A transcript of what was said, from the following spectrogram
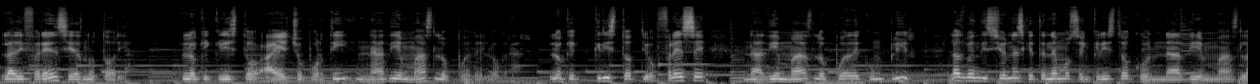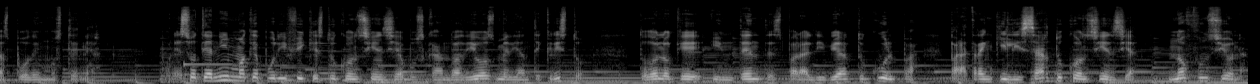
la diferencia es notoria. Lo que Cristo ha hecho por ti, nadie más lo puede lograr. Lo que Cristo te ofrece, nadie más lo puede cumplir. Las bendiciones que tenemos en Cristo, con nadie más las podemos tener. Por eso te animo a que purifiques tu conciencia buscando a Dios mediante Cristo. Todo lo que intentes para aliviar tu culpa, para tranquilizar tu conciencia, no funciona.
